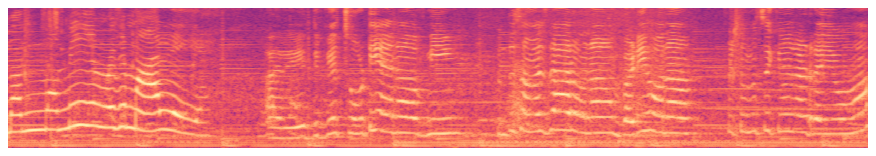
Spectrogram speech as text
मम्मी हो हो मुझे मार रही है। अरे दिव्या छोटी है ना अपनी तुम तो समझदार हो ना बड़ी हो ना फिर तुम मुझसे क्यों लड़ रही हो हाँ?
